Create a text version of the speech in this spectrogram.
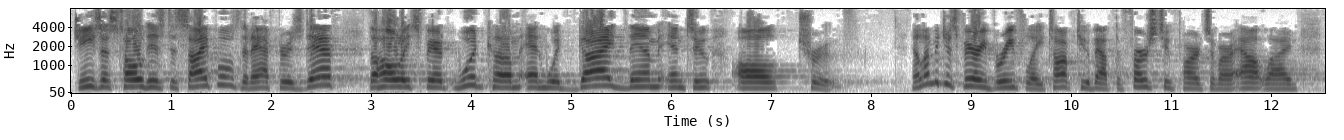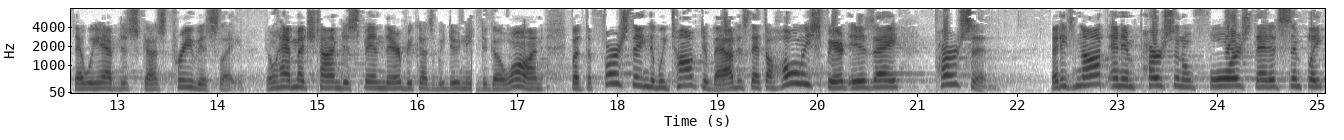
Jesus told His disciples that after His death, the Holy Spirit would come and would guide them into all truth. Now let me just very briefly talk to you about the first two parts of our outline that we have discussed previously. Don't have much time to spend there because we do need to go on. But the first thing that we talked about is that the Holy Spirit is a person. That he's not an impersonal force that is simply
